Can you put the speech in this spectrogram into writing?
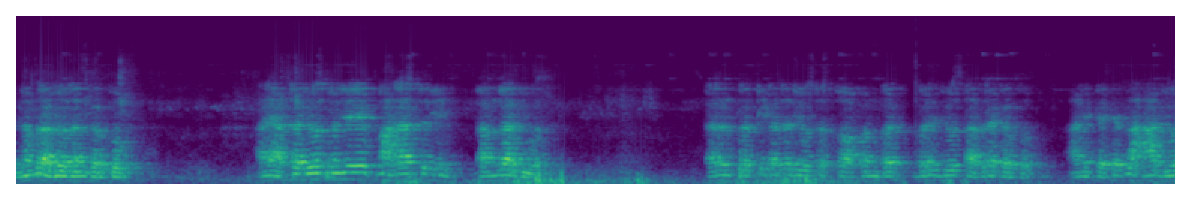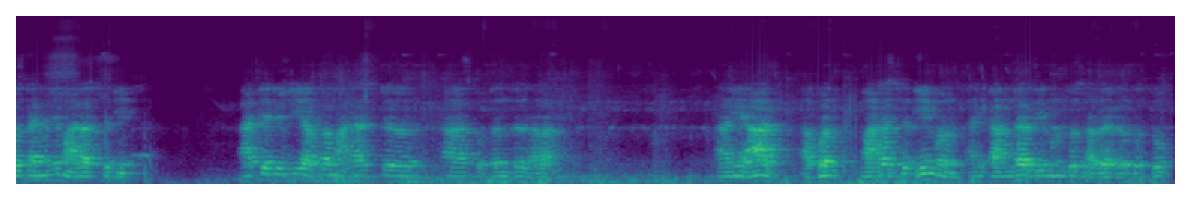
विनम्र अभिवादन करतो. आणि आजचा दिवस म्हणजे महाराष्ट्र दिन कामगार दिवस. कारण प्रत्येकाचा दिवस असतो. आपण बरेच दिवस साजरा करतो. आणि त्याच्यातला हा दिवस आहे म्हणजे महाराष्ट्र दिन. आजच्या दिवशी आपला महाराष्ट्र हा स्वतंत्र झाला. आणि आज आपण महाराष्ट्र दिन म्हणून आणि कामगार दिन म्हणून तो साजरा करत असतो.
